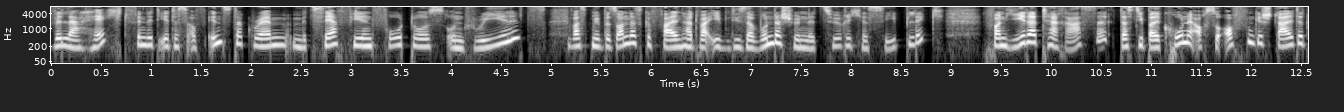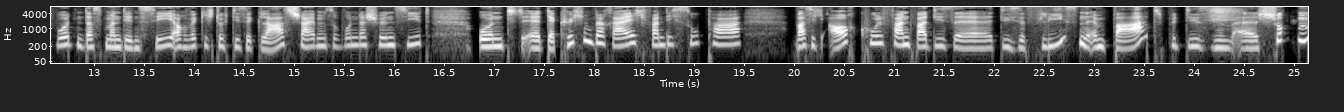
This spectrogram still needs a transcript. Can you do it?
@villahecht findet ihr das auf Instagram mit sehr vielen Fotos und Reels. Was mir besonders gefallen hat, war eben dieser wunderschöne Züricher Seeblick von jeder Terrasse, dass die Balkone auch so offen gestaltet wurden, dass man den See auch wirklich durch diese Glasscheiben so wunderschön sieht. Und äh, der Küchenbereich fand ich super. Was ich auch cool fand, war diese, diese Fliesen im Bad mit diesem äh, Schuppen.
